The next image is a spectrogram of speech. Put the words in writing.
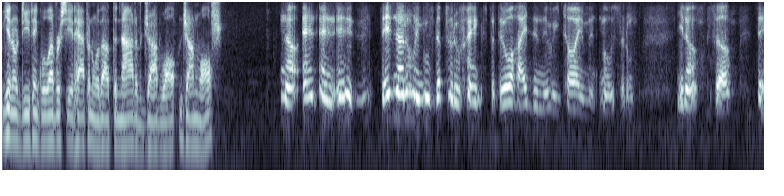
you know, do you think we'll ever see it happen without the nod of John, Wal- John Walsh? No, and, and, and they've not only moved up through the ranks, but they're all hiding in their retirement, most of them. You know, so they,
